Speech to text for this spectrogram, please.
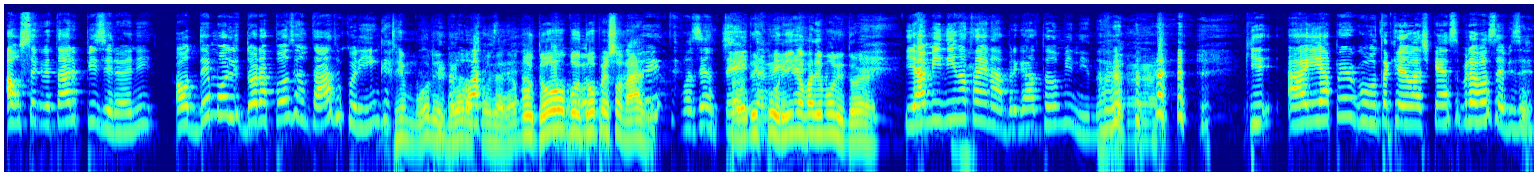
ao secretário Pizirani, ao demolidor aposentado Coringa. Demolidor, né? Mudou, mudou o personagem. Aposentei Saiu de também, Coringa né? pra Demolidor. E a menina Tainá, obrigado pelo menino. que, aí a pergunta que eu acho que é essa pra você, Bezerra.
